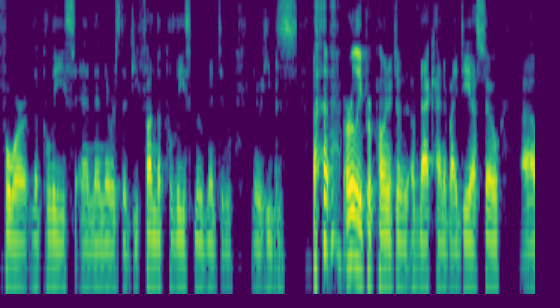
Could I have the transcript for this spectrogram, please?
for the police. And then there was the defund the police movement, and you know he was early proponent of, of, that kind of idea. So uh,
